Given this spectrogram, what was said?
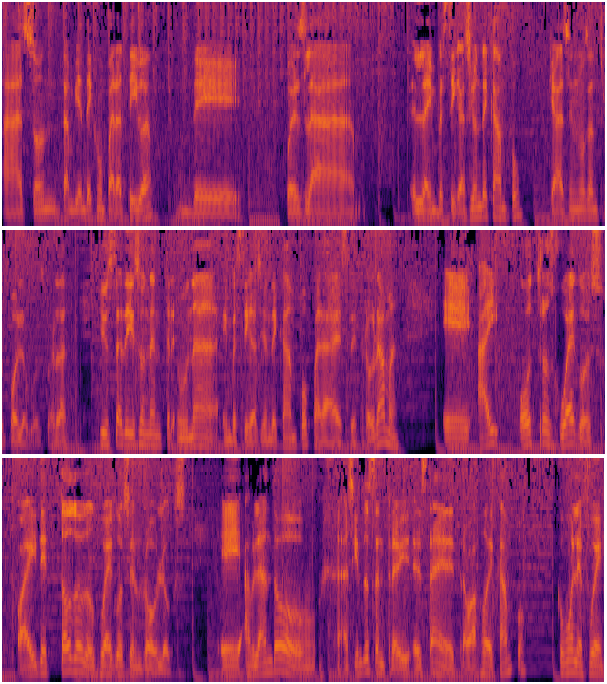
ah, son también de comparativa de pues la, la investigación de campo que hacen los antropólogos, ¿verdad? Y usted hizo una, investigación de campo para este programa. Eh, hay otros juegos, o hay de todos los juegos en Roblox. Eh, hablando, haciendo esta entrevista de trabajo de campo, ¿cómo le fue?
